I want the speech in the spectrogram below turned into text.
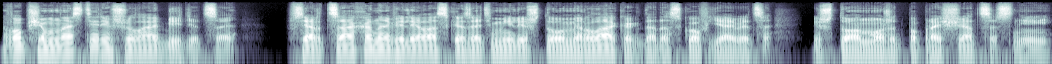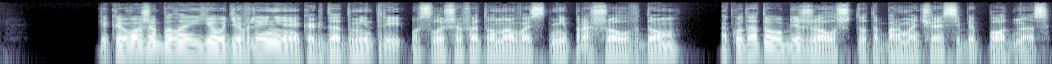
В общем, Настя решила обидеться. В сердцах она велела сказать Миле, что умерла, когда Досков явится, и что он может попрощаться с ней. Каково же было ее удивление, когда Дмитрий, услышав эту новость, не прошел в дом, а куда-то убежал, что-то бормоча себе под нос.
